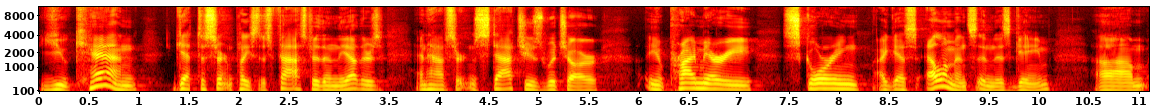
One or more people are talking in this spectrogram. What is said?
You can get to certain places faster than the others and have certain statues which are you know primary scoring i guess elements in this game um,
